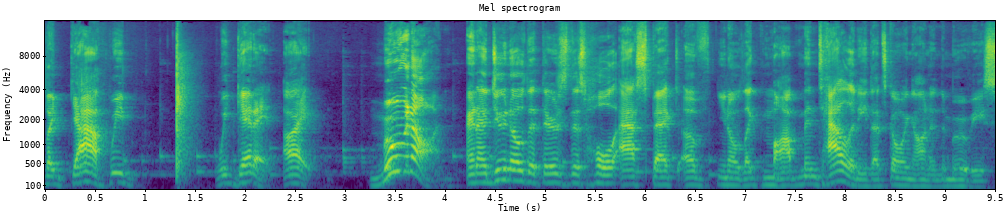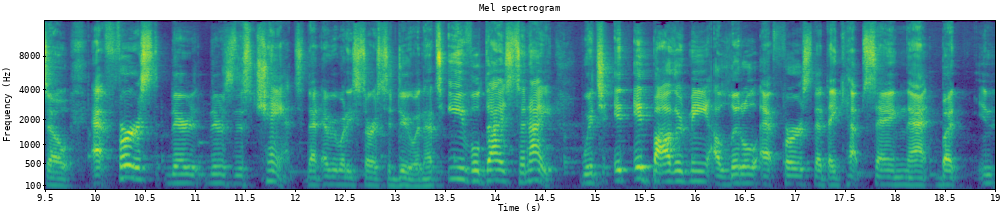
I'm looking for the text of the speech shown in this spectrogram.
like, yeah, we we get it. All right, moving on. And I do know that there's this whole aspect of, you know, like mob mentality that's going on in the movie. So at first, there there's this chant that everybody starts to do, and that's evil dies tonight, which it, it bothered me a little at first that they kept saying that, but in,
